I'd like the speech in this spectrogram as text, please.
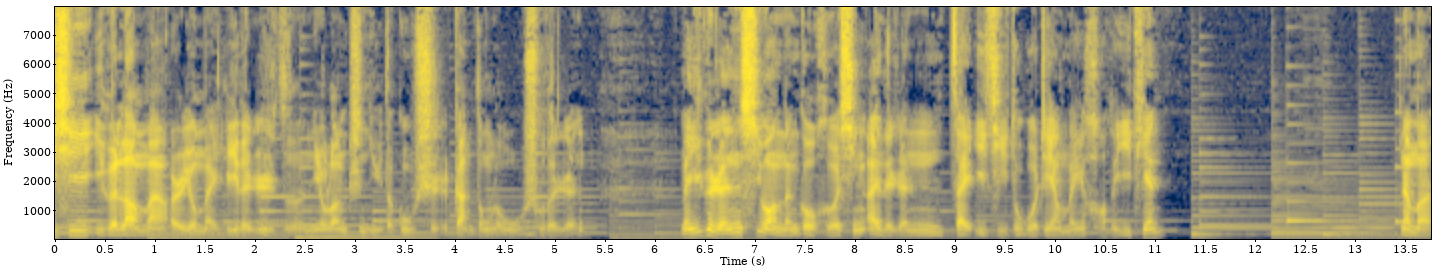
七夕，一个浪漫而又美丽的日子，牛郎织女的故事感动了无数的人。每一个人希望能够和心爱的人在一起度过这样美好的一天。那么，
